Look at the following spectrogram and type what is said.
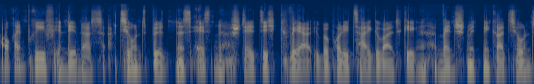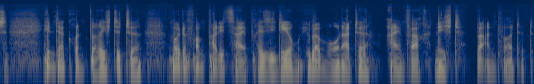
Auch ein Brief, in dem das Aktionsbündnis Essen stellt sich quer über Polizeigewalt gegen Menschen mit Migrationshintergrund berichtete, wurde vom Polizeipräsidium über Monate einfach nicht beantwortet.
